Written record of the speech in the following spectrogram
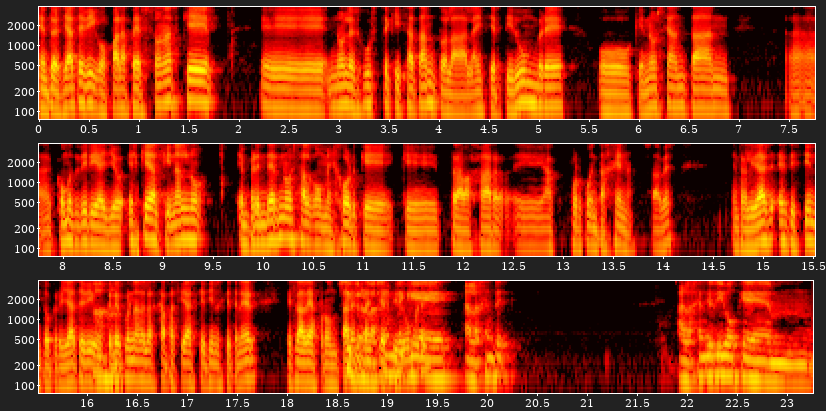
Entonces, ya te digo, para personas que eh, no les guste quizá tanto la, incertidumbre o que no sean tan... Ah, ¿Cómo te diría yo? Es que al final no... Emprender no es algo mejor que, trabajar eh, por cuenta ajena, ¿sabes? En realidad es, distinto, pero ya te digo, creo que una de las capacidades que tienes que tener es la de afrontar esta la Gente que, a la gente a la gente digo mm,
